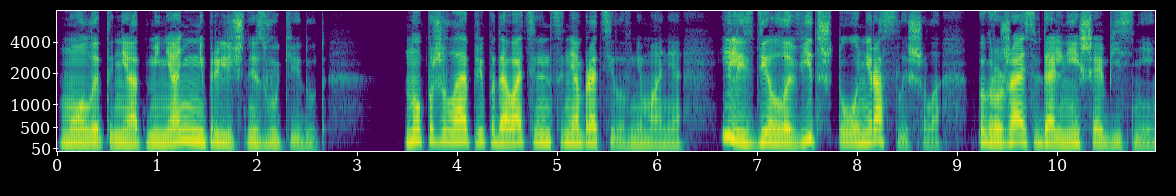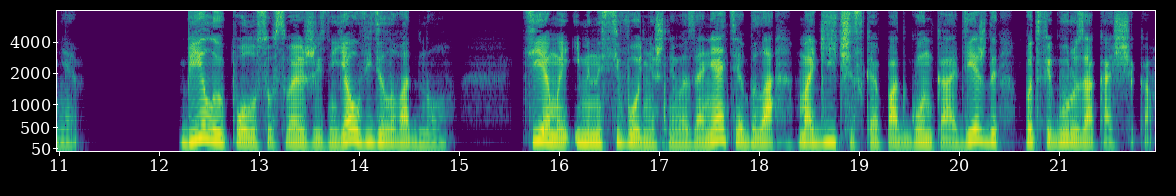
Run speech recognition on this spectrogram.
мол, это не от меня неприличные звуки идут. Но пожилая преподавательница не обратила внимания или сделала вид, что не расслышала, погружаясь в дальнейшее объяснение. Белую полосу в своей жизни я увидела в одном. Темой именно сегодняшнего занятия была магическая подгонка одежды под фигуру заказчика.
